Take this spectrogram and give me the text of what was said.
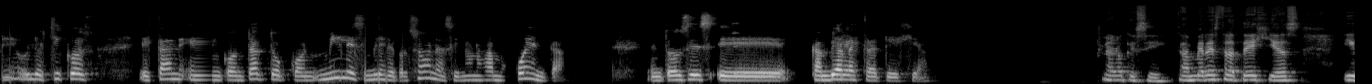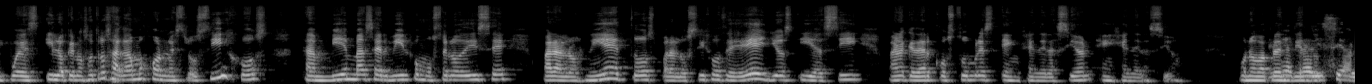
Eh, hoy los chicos están en contacto con miles y miles de personas y no nos damos cuenta. Entonces, eh, cambiar la estrategia. Claro que sí, cambiar estrategias y pues y lo que nosotros hagamos con nuestros hijos también va a servir, como usted lo dice, para los nietos, para los hijos de ellos y así van a quedar costumbres en generación en generación uno va aprendiendo. Es la tradición.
